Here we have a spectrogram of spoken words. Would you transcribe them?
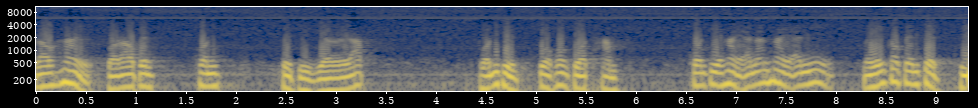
เราให้ก็เราเป็นคนที่จะรับ ผลที่ตัวของตัวทำคนที่ให้อันนั้นให้อันนี้ไม่เห็นเขาเป็นเศรษฐี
